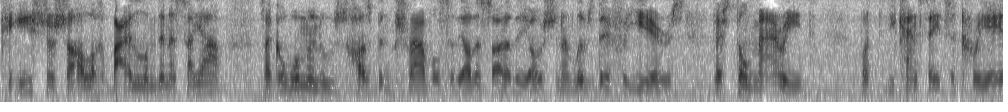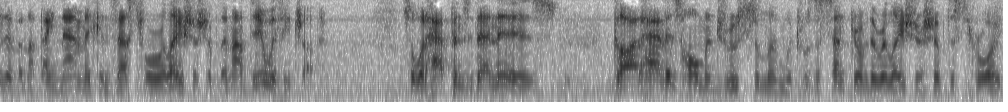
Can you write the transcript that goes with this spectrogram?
It's like a woman whose husband travels to the other side of the ocean and lives there for years. They're still married, but you can't say it's a creative and a dynamic and zestful relationship. They're not there with each other. So what happens then is God had his home in Jerusalem, which was the center of the relationship destroyed.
